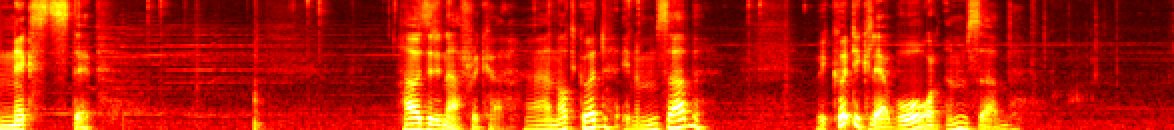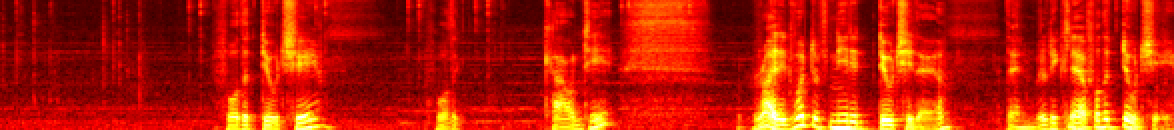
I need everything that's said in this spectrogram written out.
Next step. How is it in Africa? Uh, not good. In Mzab. We could declare war on Mzab. for the duchy, for the county. Right, it would have needed duchy there. Then we'll declare for the duchy.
